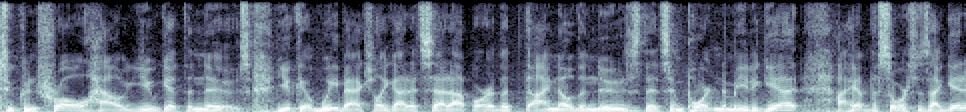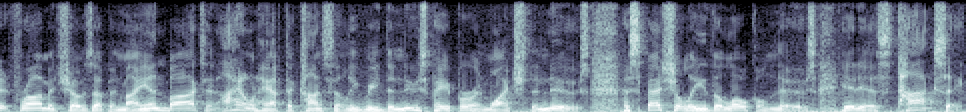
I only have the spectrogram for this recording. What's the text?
to control how you get the news. You could, we've actually got it set up or that I know the news that's important to me to get. I have the sources I get it from. It shows up in my inbox and I don't have to constantly read the newspaper and watch the news, especially the local news. It is toxic.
